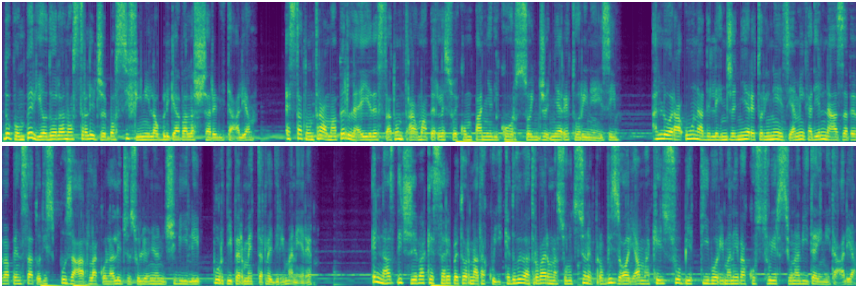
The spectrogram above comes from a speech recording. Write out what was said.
Dopo un periodo la nostra legge Bossi-Fini la obbligava a lasciare l'Italia. È stato un trauma per lei ed è stato un trauma per le sue compagne di corso ingegnere torinesi, allora una delle ingegnere torinesi, amica di El Nas, aveva pensato di sposarla con la legge sulle unioni civili pur di permetterle di rimanere. El Nas diceva che sarebbe tornata qui, che doveva trovare una soluzione provvisoria, ma che il suo obiettivo rimaneva costruirsi una vita in Italia.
